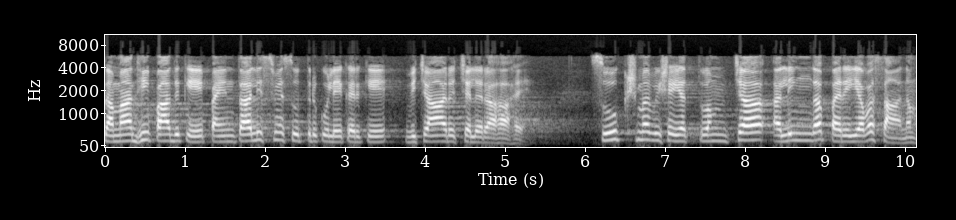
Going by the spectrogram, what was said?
समाधि पाद के 45वें सूत्र को लेकर के विचार चल रहा है। सूक्ष्म विषयत्व च अलिंग पर्यवसानम।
